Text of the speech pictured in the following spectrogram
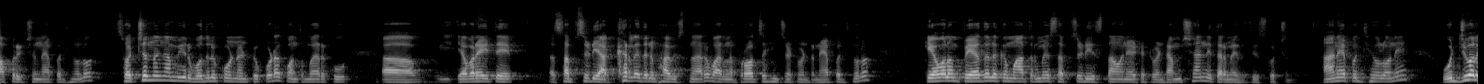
ఆఫర్ ఇచ్చిన నేపథ్యంలో స్వచ్ఛందంగా మీరు వదులుకోండి అంటూ కూడా కొంతమేరకు ఎవరైతే సబ్సిడీ అక్కర్లేదని భావిస్తున్నారో వారిని ప్రోత్సహించినటువంటి నేపథ్యంలో కేవలం పేదలకు మాత్రమే సబ్సిడీ ఇస్తామనేటటువంటి అంశాన్ని తెర మీద తీసుకొచ్చింది. ఆ నేపథ్యంలోనే ఉజ్వల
